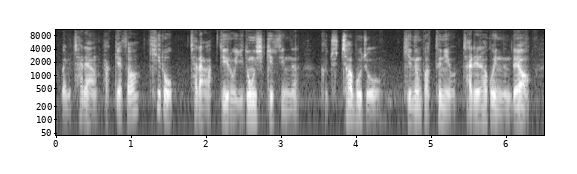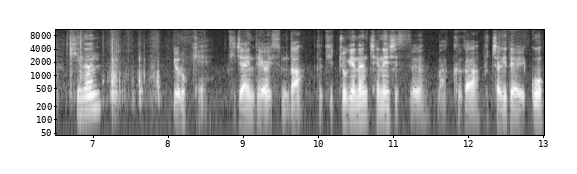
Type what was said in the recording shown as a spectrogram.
그다음에 차량 밖에서 키로 차량 앞뒤로 이동시킬 수 있는 그 주차 보조 기능 버튼이 자리를 하고 있는데요. 키는 이렇게 디자인 되어 있습니다. 그 뒤쪽에는 제네시스 마크가 부착이 되어 있고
